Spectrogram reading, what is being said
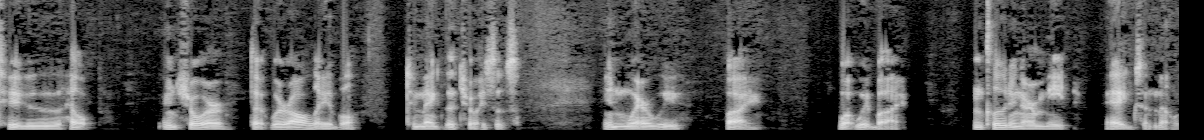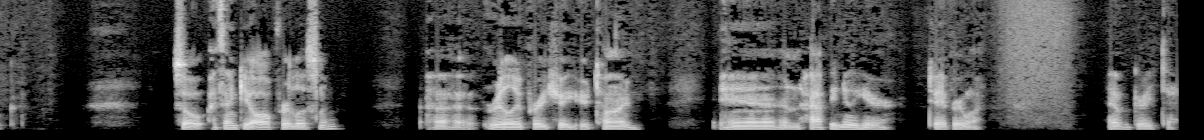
to help ensure that we're all able to make the choices in where we buy what we buy, including our meat, eggs, and milk. So I thank you all for listening. Uh, really appreciate your time and Happy New Year to everyone. Have a great day.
